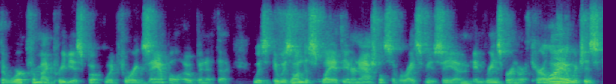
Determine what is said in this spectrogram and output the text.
the work from my previous book would for example open at the was it was on display at the international civil rights museum in greensboro north carolina which is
